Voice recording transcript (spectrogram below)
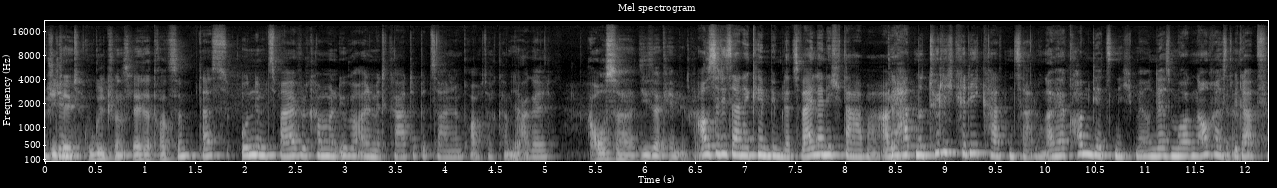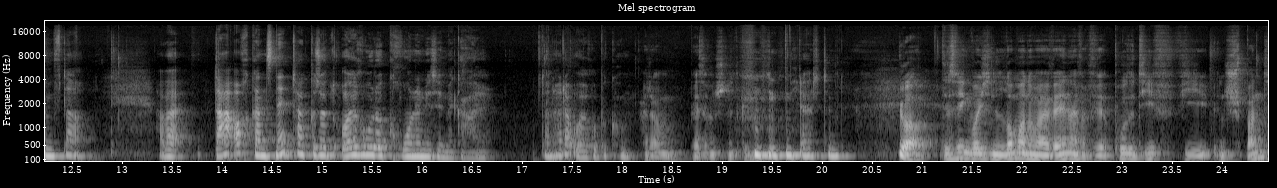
Geht der Stimmt. Google Translator trotzdem? Das und im Zweifel kann man überall mit Karte bezahlen und braucht auch kein Ja. Bargeld. Außer dieser Campingplatz. Außer dieser eine Campingplatz, weil er nicht da war. Aber Genau. er hat natürlich Kreditkartenzahlung, aber er kommt jetzt nicht mehr und er ist morgen auch erst Genau. wieder ab 5 da. Aber da auch ganz nett, hat gesagt, Euro oder Kronen ist ihm egal. Dann hat er Euro bekommen. Hat auch einen besseren Schnitt gemacht. ja, stimmt. ja, deswegen wollte ich den Lommer nochmal erwähnen, einfach für positiv, wie entspannt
